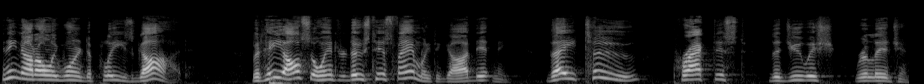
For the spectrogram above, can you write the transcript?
And he not only wanted to please God, but he also introduced his family to God, didn't he? They too practiced the Jewish religion.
